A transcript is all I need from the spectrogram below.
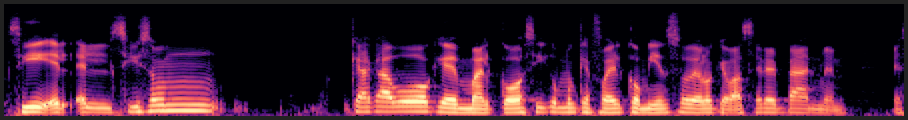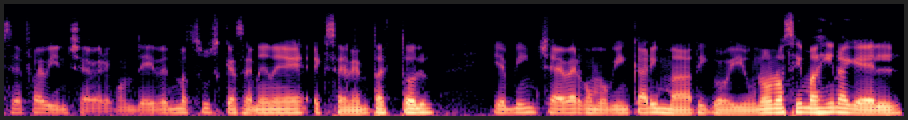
sí, el, el season que acabó, que marcó así como que fue el comienzo de lo que va a ser el Batman, ese fue bien chévere, con David Matsus, que es excelente actor y es bien chévere, como bien carismático y uno no se imagina que él,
